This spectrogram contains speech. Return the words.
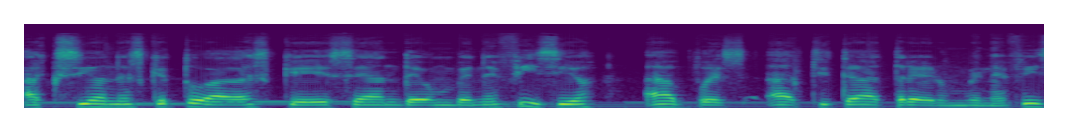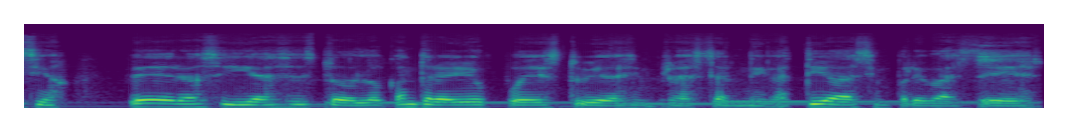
acciones que tú hagas que sean de un beneficio, ah, pues a ti te va a traer un beneficio. Pero si haces todo lo contrario, pues tu vida siempre va a estar negativa, siempre va a ser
